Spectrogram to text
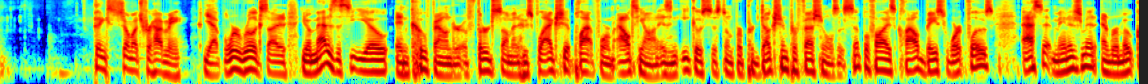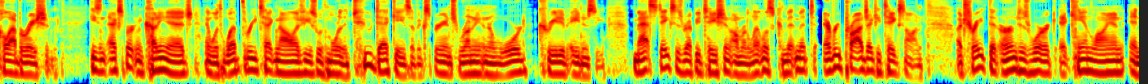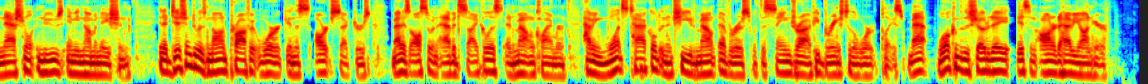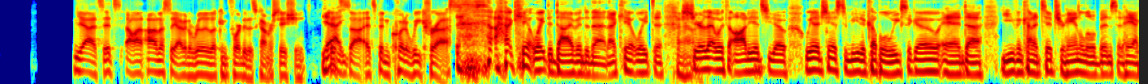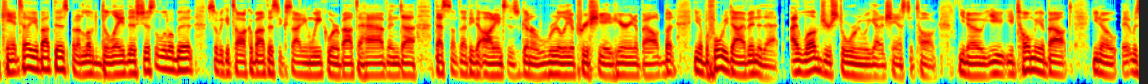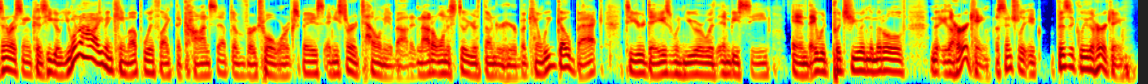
Thanks so much for having me. Yeah, we're real excited. You know, Matt is the CEO and co-founder of Third Summit, whose flagship platform, Alteon, is an ecosystem for production professionals that simplifies cloud-based workflows, asset management, and remote collaboration. He's an expert in cutting edge and with Web3 technologies with more than two decades of experience running an award creative agency. Matt stakes his reputation on relentless commitment to every project he takes on, a trait that earned his work at Cannes Lion and National News Emmy nomination. In addition to his nonprofit work in the arts sectors, Matt is also an avid cyclist and mountain climber, having once tackled and achieved Mount Everest with the same drive he brings to the workplace. Matt, welcome to the show today. It's an honor to have you on here. Yeah, it's it's uh, honestly I've been really looking forward to this conversation. Yeah, it's uh, it's been quite a week for us. I can't wait to dive into that. I can't wait to share that with the audience. You know, we had a chance to meet a couple of weeks ago, and uh, you even kind of tipped your hand a little bit and said, "Hey, I can't tell you about this, but I'd love to delay this just a little bit so we could talk about this exciting week we're about to have." And uh, that's something I think the audience is going to really appreciate hearing about. But you know, before we dive into that, I loved your story when we got a chance to talk. You know, you you told me about you know it was interesting because he go, "You want to know how I even came up with like the concept of virtual workspace and you started telling me about it. And I don't want to steal your thunder here, but can we go back to your days when you were with NBC and they would put you in the middle of the, hurricane, essentially, physically the hurricane?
